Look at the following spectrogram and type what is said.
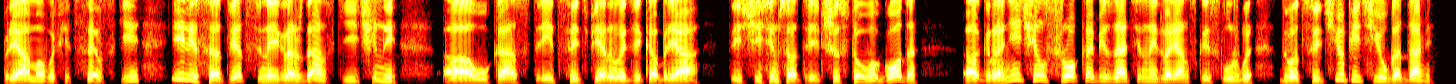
прямо в офицерские или, соответственно, и гражданские чины, а указ 31 декабря 1736 года ограничил срок обязательной дворянской службы 25 годами,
